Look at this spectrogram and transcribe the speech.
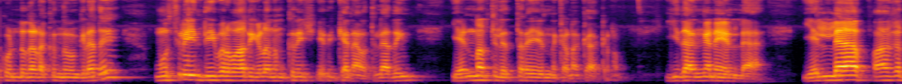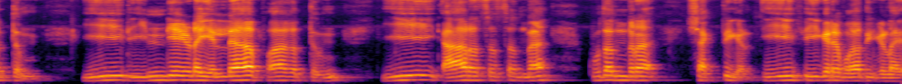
കൊണ്ടു നടക്കുന്നുവെങ്കിൽ അത് മുസ്ലിം തീവ്രവാദികളെ നമുക്ക് നിഷേധിക്കാനാവത്തില്ല. അത് എണ്ണത്തിൽ എത്രയെന്ന് കണക്കാക്കണം. ഇതങ്ങനെയല്ല. എല്ലാ ഭാഗത്തും ഈ ഇന്ത്യയുടെ എല്ലാ ഭാഗത്തും ഈ ആർ എസ് എസ് എന്ന കുതന്ത്ര ശക്തികൾ ഈ ഭീകരവാദികളെ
